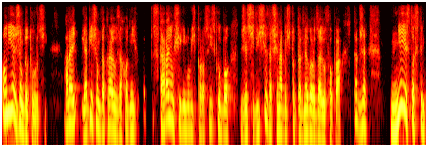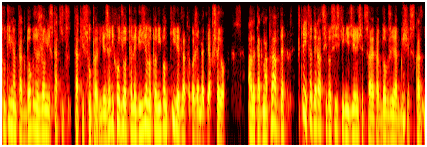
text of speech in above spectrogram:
Oni jeżdżą do Turcji, ale jak jeżdżą do krajów zachodnich, starają się nie mówić po rosyjsku, bo rzeczywiście zaczyna być to pewnego rodzaju fopa. Także nie jest to z tym Putinem tak dobrze, że on jest taki, taki super. Jeżeli chodzi o telewizję, no to niewątpliwie dlatego, że media przejął, ale tak naprawdę w tej Federacji Rosyjskiej nie dzieje się wcale tak dobrze, jakby się wskazał.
